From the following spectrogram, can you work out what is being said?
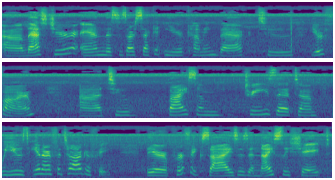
uh, last year, and this is our second year coming back to your farm uh, to buy some trees that um, we use in our photography. They're perfect sizes and nicely shaped,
